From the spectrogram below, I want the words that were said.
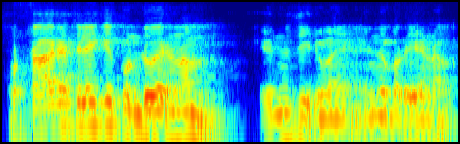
കൊട്ടാരത്തിലേക്ക് കൊണ്ടുവരണം എന്ന് തീരുമാന എന്ന് പറയണം.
